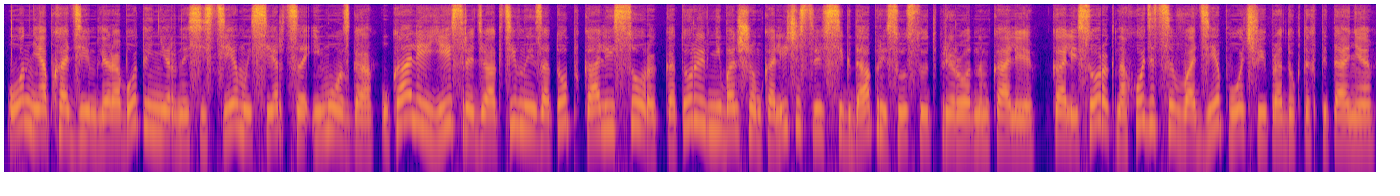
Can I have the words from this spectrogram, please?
Он необходим для работы нервной системы, сердца и мозга. У калия есть радиоактивный изотоп калий-40, который в небольшом количестве всегда присутствует в природном калии. Калий-40 находится в воде, почве и продуктах питания.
